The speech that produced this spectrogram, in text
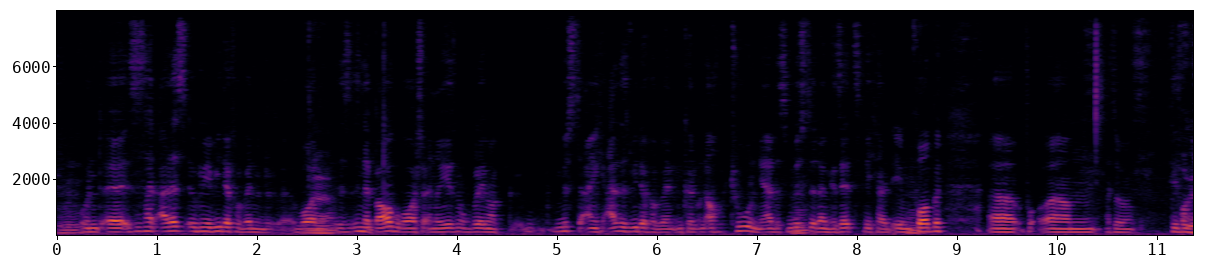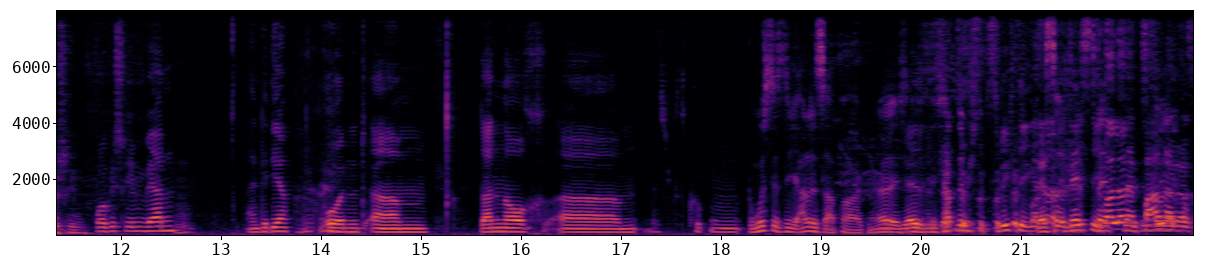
Mhm. Und äh, es ist halt alles irgendwie wiederverwendet äh, worden. Ja. Das ist in der Baubranche ein Riesenproblem. Man müsste eigentlich alles wiederverwenden können und auch tun. Ja? Das müsste mhm. dann gesetzlich halt eben mhm. vorbe äh, ähm, also vorgeschrieben. vorgeschrieben werden. Mhm. Danke dir. Und ähm, dann noch, ähm, lass mich kurz gucken. Du musst jetzt nicht alles abhaken. Ne? Ich, ja, ich, ich habe nämlich das Wichtige. Das, das, das, der Baller, das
